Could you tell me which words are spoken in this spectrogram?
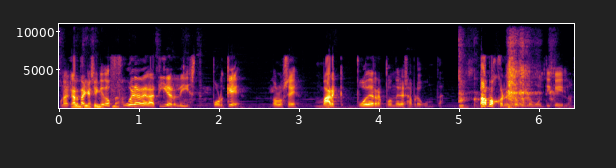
Una carta que se quedó 25, fuera de la tier list. ¿Por qué? No lo sé. Mark puede responder esa pregunta. Vamos con el segundo multi, Keylon.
